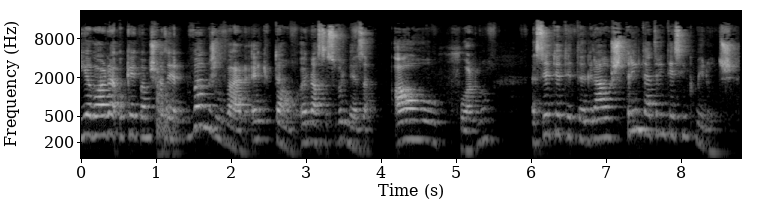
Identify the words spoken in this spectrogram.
e agora, o que é que vamos fazer? Vamos levar, então, a nossa sobremesa ao forno a 180 graus, 30 a 35 minutos.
